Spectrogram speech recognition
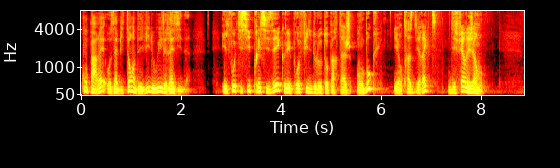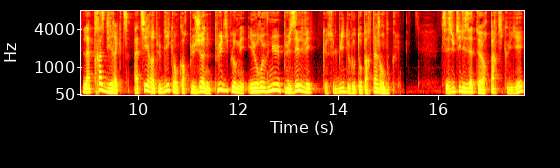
comparés aux habitants des villes où ils résident. Il faut ici préciser que les profils de l'autopartage en boucle et en trace directe diffèrent légèrement. La trace directe attire un public encore plus jeune, plus diplômé et aux revenus plus élevés que celui de l'autopartage en boucle. Ces utilisateurs particuliers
